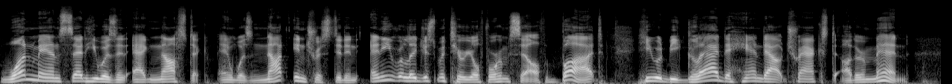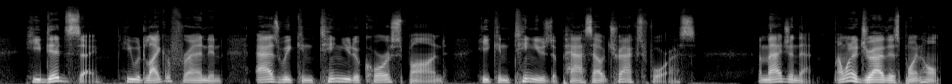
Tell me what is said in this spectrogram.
One man said he was an agnostic and was not interested in any religious material for himself, but he would be glad to hand out tracts to other men. He did say he would like a friend, and as we continue to correspond, he continues to pass out tracts for us. Imagine that. I want to drive this point home.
